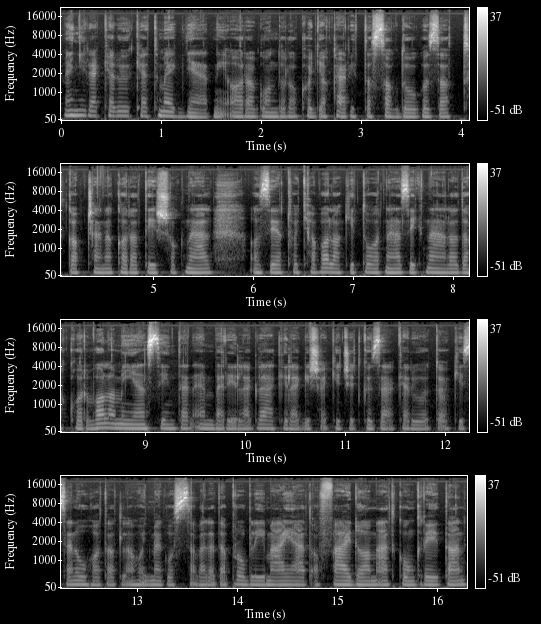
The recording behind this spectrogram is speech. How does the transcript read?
Mennyire kell őket megnyerni? Arra gondolok, hogy akár itt a szakdolgozat kapcsán a karatésoknál azért, hogyha valaki tornázik nálad, akkor valamilyen szinten emberileg, lelkileg is egy kicsit közel kerültök, hiszen óhatatlan, hogy megoszta veled a problémáját, a fájdalmát konkrétan,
